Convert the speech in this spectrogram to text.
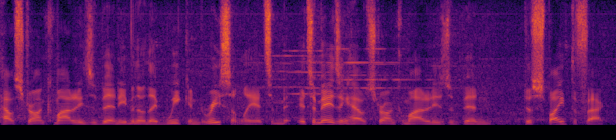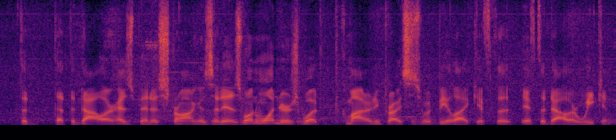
how strong commodities have been, even though they've weakened recently. It's it's amazing how strong commodities have been, despite the fact that, that the dollar has been as strong as it is. One wonders what commodity prices would be like if the if the dollar weakened.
